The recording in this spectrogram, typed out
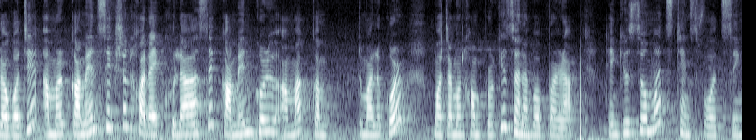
লগতে আমাৰ কমেণ্ট ছেকশ্যন সদায় খোলা আছে কমেণ্ট কৰিও আমাক কম তোমালোকৰ মতামত সম্পৰ্কে জনাব পাৰা। Thank you so' much thanks for ৱাচিং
